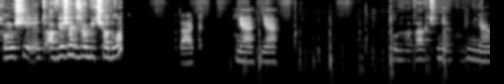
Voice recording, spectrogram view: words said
To musi... A wiesz jak zrobić siodło? Tak. Nie, nie, Kurwa, tak czy nie? nie.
